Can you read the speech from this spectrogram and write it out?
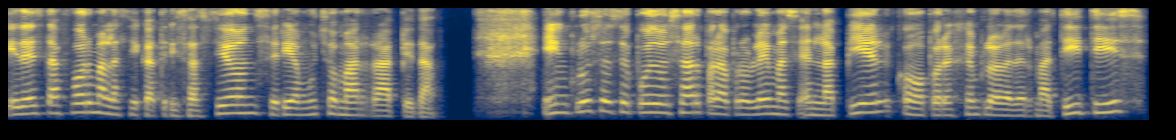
Y de esta forma la cicatrización sería mucho más rápida. Incluso se puede usar para problemas en la piel, como por ejemplo la dermatitis,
